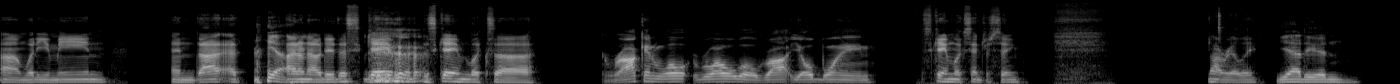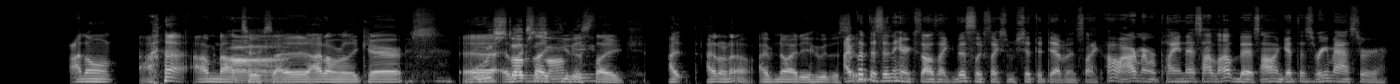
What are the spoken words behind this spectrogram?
Um, what do you mean? And that yeah. I don't know, dude. This game this game looks uh Rock and roll, roll will rot your brain. this game looks interesting. Not really. Yeah, dude. I don't. I, I'm not too Uh, excited. I don't really care. Uh, it looks like you just like I. I don't know. I have no idea who this. I is. put this in here because I was like, this looks like some shit that Devin's like, oh, I remember playing this. I love this. I want to get this remaster.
